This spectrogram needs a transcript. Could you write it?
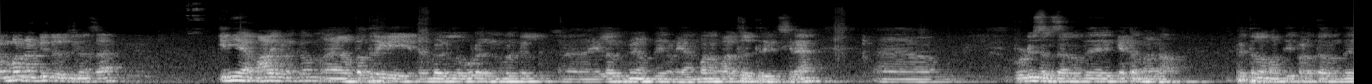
ரொம்ப நன்றி தெரிவிச்சுக்கிறேன் சார். இனிய மாலை வணக்கம். பத்திரிகை நண்பர்கள் ஊடக நண்பர்கள் எல்லாருக்குமே வந்து என்னுடைய அன்பான வாழ்த்துக்கள் தெரிவிச்சுக்கிறேன். ப்ரொடியூசர் சார் வந்து கேட்ட மாதிரி தான் பித்தளை மாற்றி படத்தை வந்து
